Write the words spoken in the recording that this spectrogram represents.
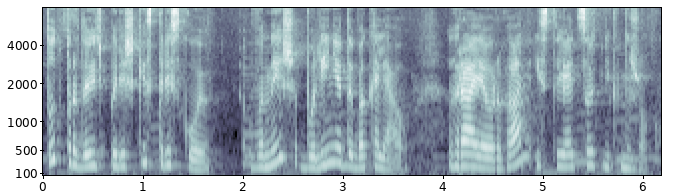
Тут продають пиріжки з тріскою. Вони ж боліньо де бакаляу. Грає орган і стоять сотні книжок.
